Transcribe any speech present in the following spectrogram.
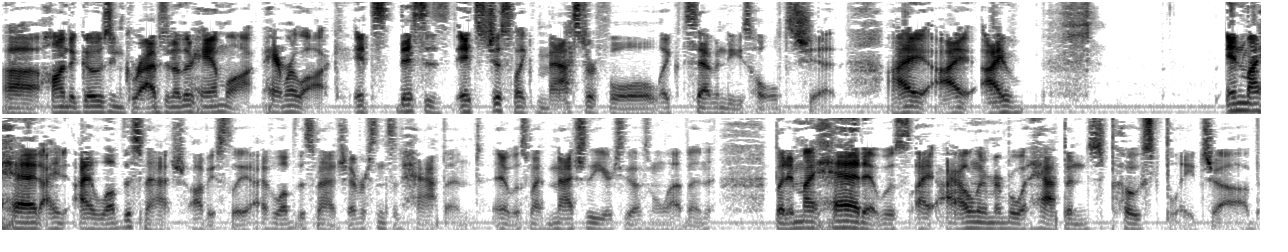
Uh, Honda goes and grabs another hamlock, hammerlock. It's this is it's just like masterful like '70s hold shit. I I I in my head, I, I love this match. Obviously, I've loved this match ever since it happened. And it was my match of the year 2011. But in my head, it was I, I only remember what happens post Blade Job.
